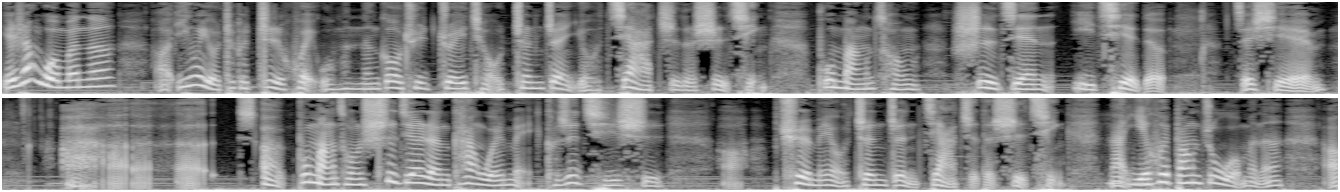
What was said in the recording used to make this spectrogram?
也让我们呢啊、因为有这个智慧，我们能够去追求真正有价值的事情，不盲从世间一切的这些。啊呃呃，不盲从世间人看为美，可是其实啊，却没有真正价值的事情。那也会帮助我们呢，啊，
